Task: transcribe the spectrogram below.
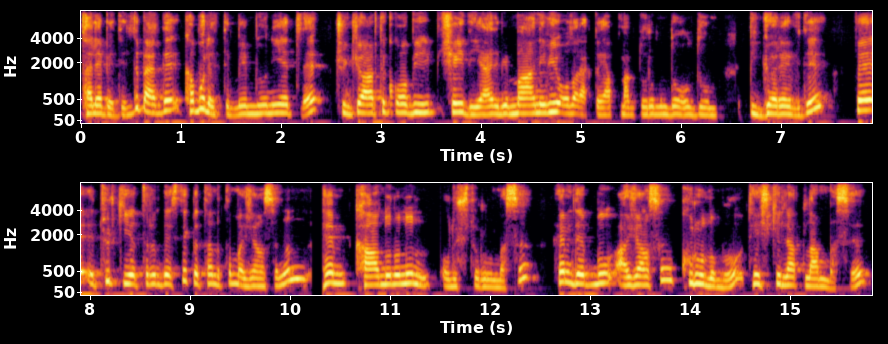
talep edildi. Ben de kabul ettim memnuniyetle. Çünkü artık o bir şeydi yani bir manevi olarak da yapmak durumunda olduğum bir görevdi. Ve Türkiye Yatırım Destek ve Tanıtım Ajansı'nın hem kanununun oluşturulması hem de bu ajansın kurulumu, teşkilatlanması,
